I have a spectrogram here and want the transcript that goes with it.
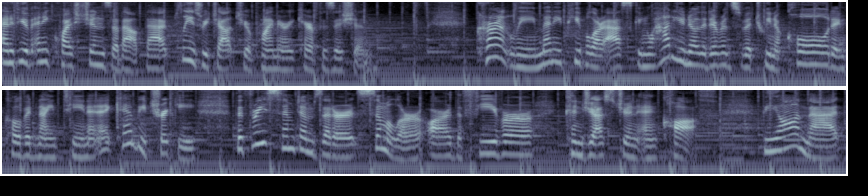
And if you have any questions about that, please reach out to your primary care physician. Currently, many people are asking, well, how do you know the difference between a cold and COVID 19? And it can be tricky. The three symptoms that are similar are the fever, congestion, and cough. Beyond that,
